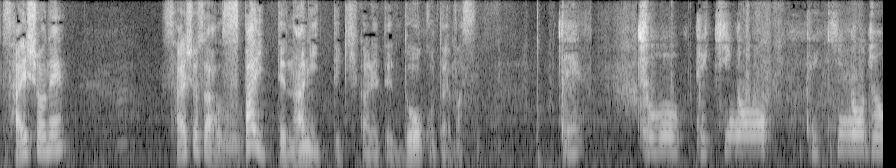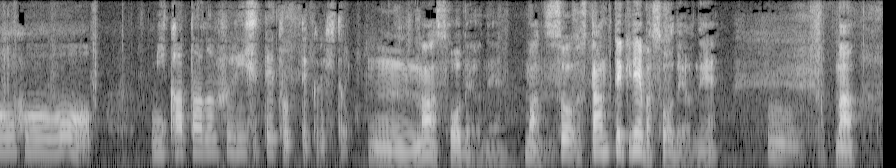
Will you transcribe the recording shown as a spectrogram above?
最初ね、最初さ、うんスパイって何って聞かれてどう答えます？え、超、敵の、敵の情報を味方のふりして取ってくる人。うん、まあそうだよね。まあそう、端的に言えばそうだよね。うん。まあ、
